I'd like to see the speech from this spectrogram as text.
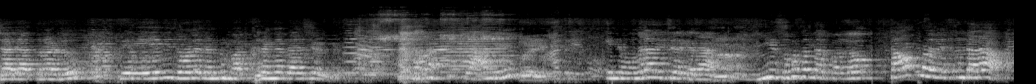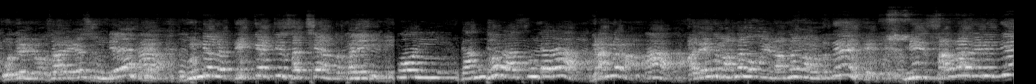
వేస్తున్నాడు నేను ఏమి చూడలేదంటూ భద్రంగా దాచాడు. కానీ ఇన్ని ఉంగరాలు ఇచ్చారు కదా. ఈ శుభ సందర్భంలో తాపులో వేస్తుంటారా వద్దండి ఒకసారి వేసుకుంటే గుండెలో దిక్కెత్తి సచ్చే అంత పని పోని గంధం రాసుకుంటారా. అదేంటి అందంగా పోయిన అందంగా ఉంటుంది? మీ సరదా తెలియదు?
